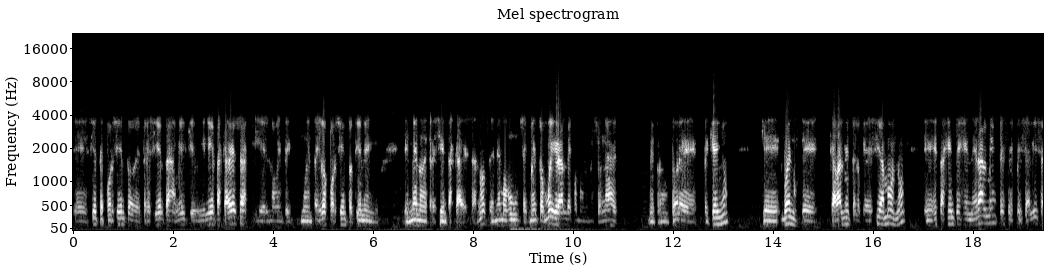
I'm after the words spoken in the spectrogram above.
eh, 7% de 300 a 1.500 cabezas y el 90, 92% tienen menos de 300 cabezas, ¿no? Tenemos un segmento muy grande, como mencionaba, de productores pequeños, que, bueno, cabalmente lo que decíamos, ¿no? Eh, esta gente generalmente se especializa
